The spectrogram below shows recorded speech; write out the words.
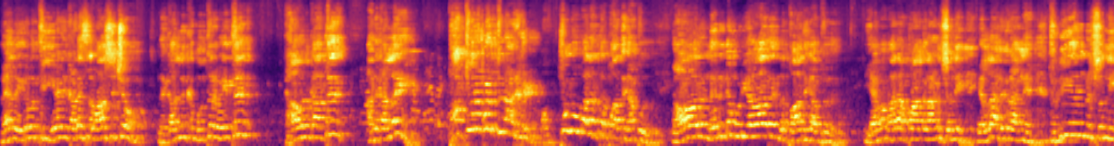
மேல இருபத்தி ஏழு கடைசியில் வாசிச்சோம். இந்த கல்லுக்கு முத்திரை வைத்து காவல் காத்து அந்த கல்லை பாதுகாப்பு யாரும் நெருங்க முடியாத இந்த பாதுகாப்பு. எவன் வர பார்க்கலான்னு சொல்லி எல்லாம் இருக்கிறாங்க. திடீர்னு சொல்லி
